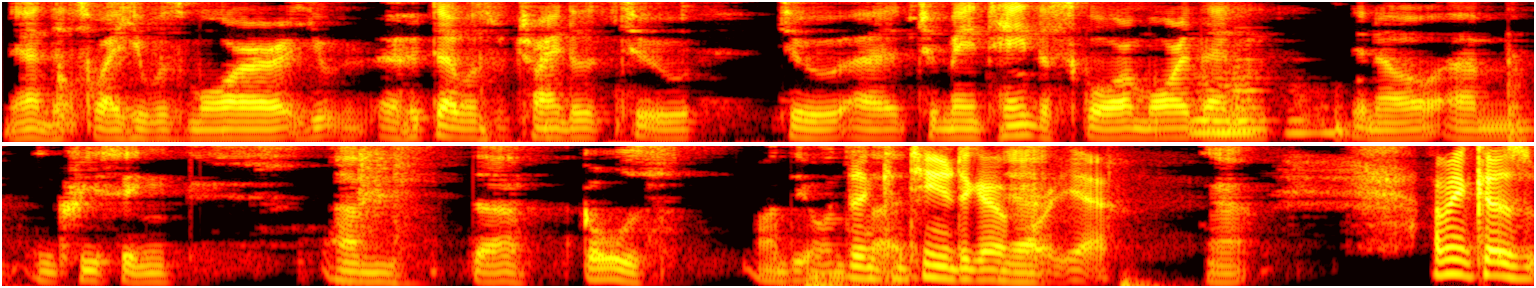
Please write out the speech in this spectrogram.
yeah, that's why he was more. He, uh, Hütter was trying to to to uh, to maintain the score more than mm-hmm. you know um, increasing um, the goals on the own side. then side. continue to go yeah. for it. Yeah, yeah. I mean, because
